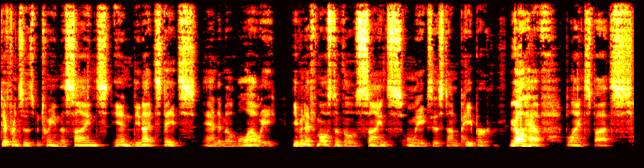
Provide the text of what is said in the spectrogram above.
differences between the signs in the United States and in Malawi, even if most of those signs only exist on paper. We all have blind spots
